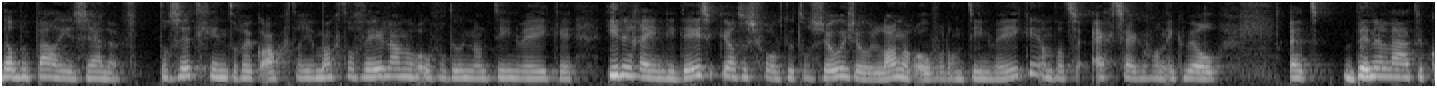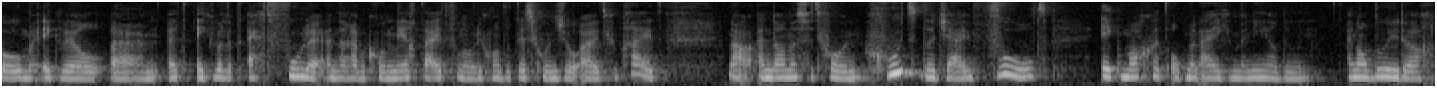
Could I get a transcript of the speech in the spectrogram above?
Dat bepaal je zelf. Er zit geen druk achter. Je mag er veel langer over doen dan 10 weken. Iedereen die deze cursus volgt, doet er sowieso langer over dan 10 weken. Omdat ze echt zeggen van ik wil het binnen laten komen. Ik wil, ehm, het, ik wil het echt voelen. En daar heb ik gewoon meer tijd voor nodig, want het is gewoon zo uitgebreid. Nou, en dan is het gewoon goed dat jij voelt, ik mag het op mijn eigen manier doen. En al doe je er,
